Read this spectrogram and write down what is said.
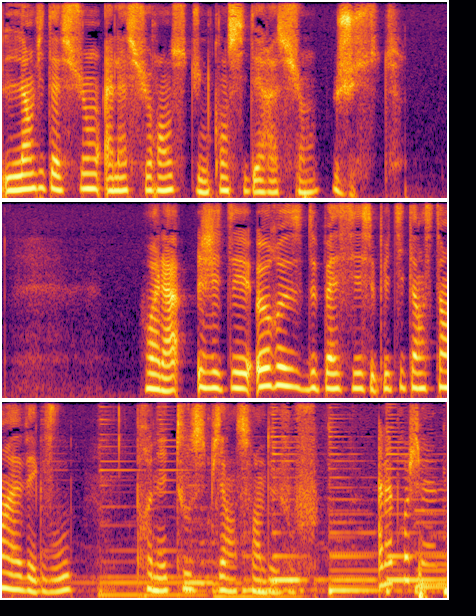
l'invitation à l'assurance d'une considération juste. Voilà, j'étais heureuse de passer ce petit instant avec vous. Prenez tous bien soin de vous. À la prochaine!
